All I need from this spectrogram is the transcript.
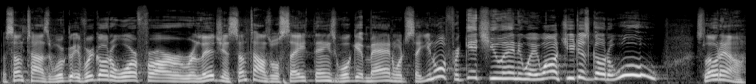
But sometimes, if, we're, if we go to war for our religion, sometimes we'll say things, we'll get mad, and we'll just say, you know what, forget you anyway. Why don't you just go to woo? Slow down.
